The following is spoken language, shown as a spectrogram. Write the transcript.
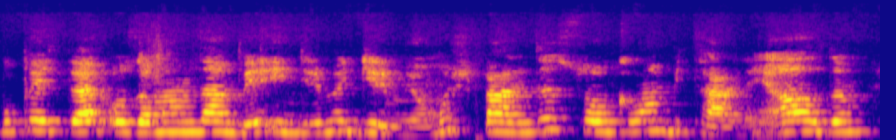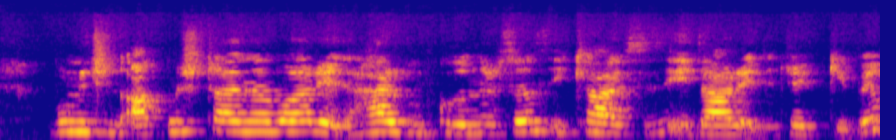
Bu petler o zamandan beri indirime girmiyormuş. Ben de son kalan bir taneyi aldım. Bunun için 60 tane var. Yani her gün kullanırsanız 2 ay sizi idare edecek gibi.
